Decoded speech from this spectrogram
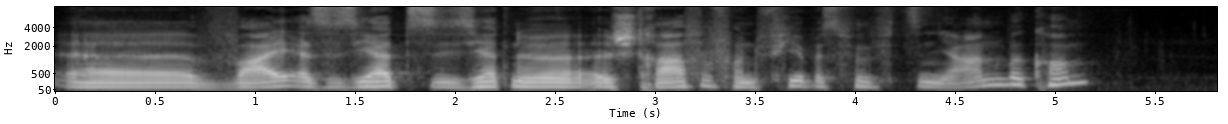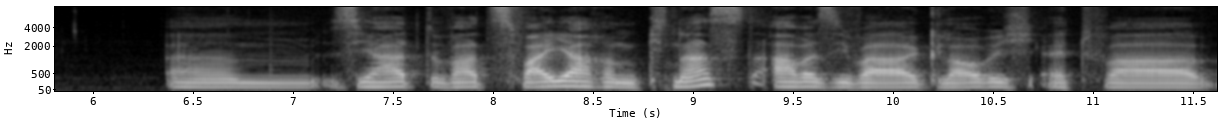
Äh, weil, also sie hat, sie, hat eine Strafe von 4 bis 15 Jahren bekommen. Ähm, sie hat, war zwei Jahre im Knast, aber sie war, glaube ich, etwa,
